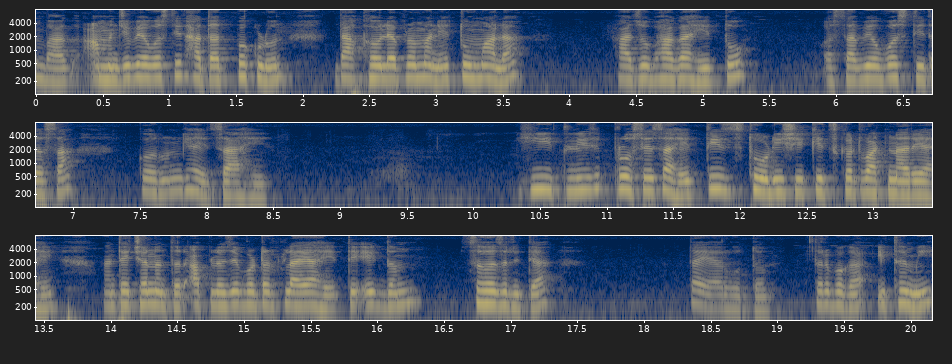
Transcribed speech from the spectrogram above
भाग म्हणजे व्यवस्थित हातात पकडून दाखवल्याप्रमाणे तुम्हाला हा जो भाग आहे तो असा व्यवस्थित असा करून घ्यायचा आहे. ही इथली प्रोसेस आहे. तीच थोडीशी किचकट वाटणारी आहे. आणि त्याच्यानंतर आपलं जे बटरफ्लाय आहे ते एकदम सहजरित्या तयार होतं. तर बघा इथं मी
